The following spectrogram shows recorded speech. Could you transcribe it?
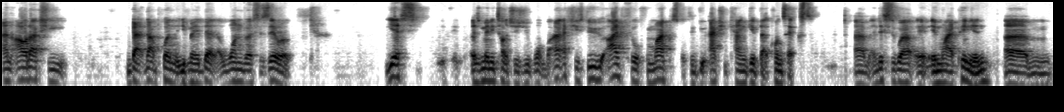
and I would actually, that, that point that you've made there, one versus zero, yes, as many touches as you want, but I actually do, I feel from my perspective, you actually can give that context. Um, and this is where, in my opinion, um,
